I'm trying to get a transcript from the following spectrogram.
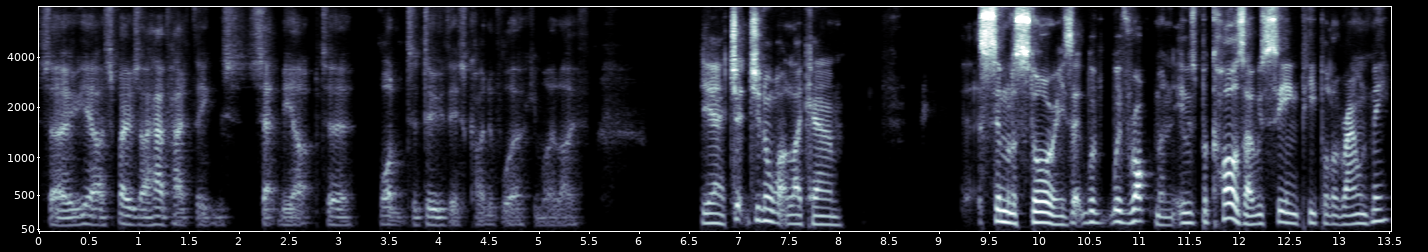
So yeah, I suppose I have had things set me up to want to do this kind of work in my life. Yeah, do, do you know what? Like um, similar stories. With with Rockman. It was because I was seeing people around me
